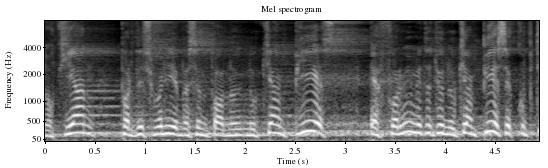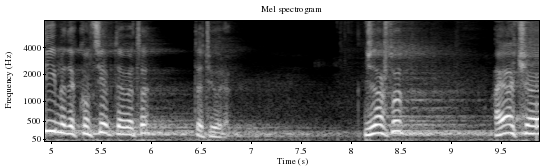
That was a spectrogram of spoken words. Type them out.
nuk janë përditshmëri e besimtarit, nuk, nuk janë pjesë e formimit të tyre, nuk janë pjesë e kuptimit dhe koncepteve të të tyre. Gjithashtu ajo që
